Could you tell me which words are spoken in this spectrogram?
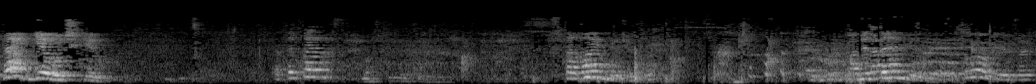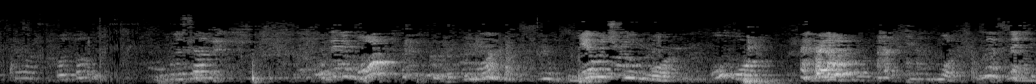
Так, девочки. А ты? Вставай будем. Обитаем. Вот тут. Несем. Куди бок? Девочки в мор. У бок. В мор. Несите.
